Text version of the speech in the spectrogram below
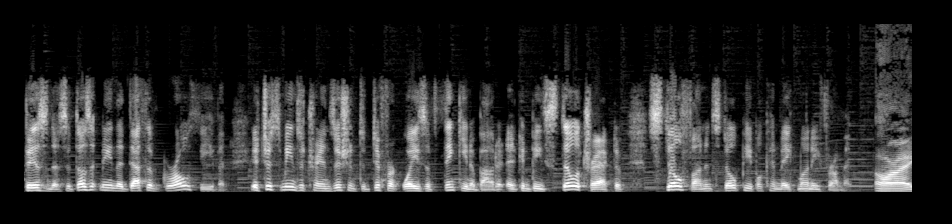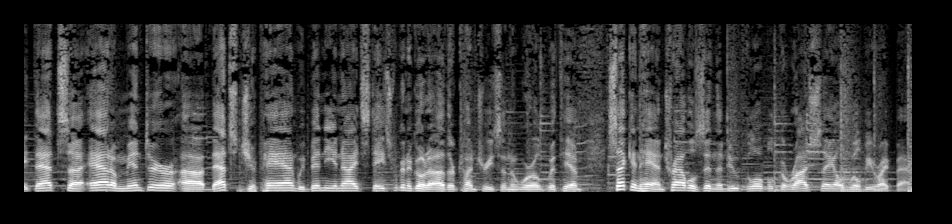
business, it doesn't mean the death of growth, even. It just means a transition to different ways of thinking about it and can be still attractive, still fun, and still people can make money from it. All right, that's uh, Adam Minter. Uh, that's Japan. We've been to the United States. We're going to go to other countries in the world with him. Secondhand travels in the new global garage sale. We'll be right back.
